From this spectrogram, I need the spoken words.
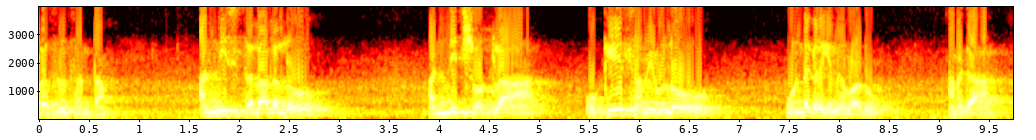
ప్రజెన్స్ అంటాం. అన్ని స్థలాలలో అన్ని చోట్ల ఒకే సమయంలో ఉండగలిగినవాడు. అనగా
